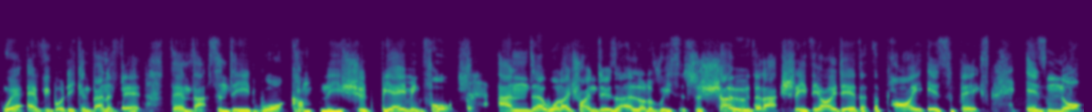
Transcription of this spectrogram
where everybody can benefit, then that's indeed what companies should be aiming for. And uh, what I try and do is a lot of research to show that actually the idea that the pie is fixed is not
